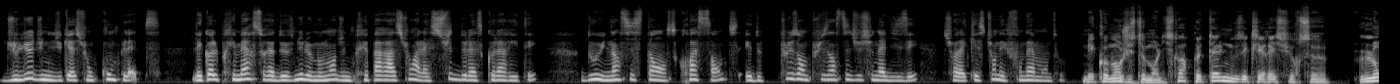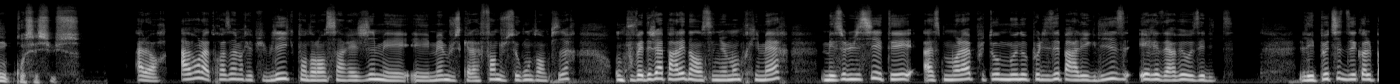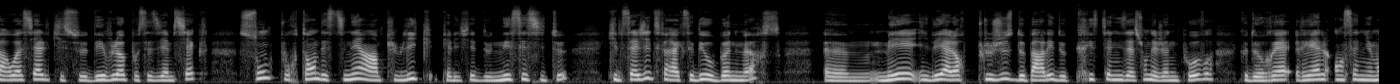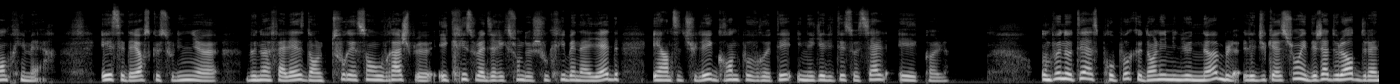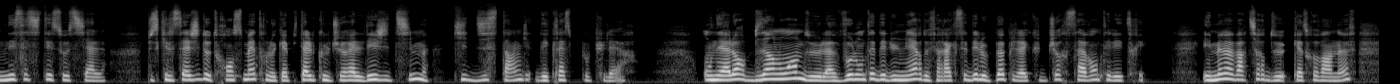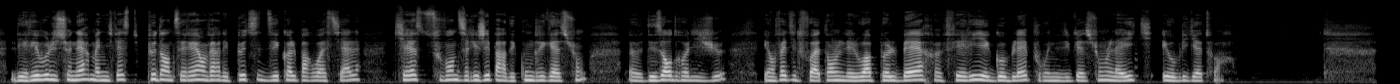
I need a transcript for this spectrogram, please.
Du lieu d'une éducation complète, l'école primaire serait devenue le moment d'une préparation à la suite de la scolarité, d'où une insistance croissante et de plus en plus institutionnalisée sur la question des fondamentaux. Mais comment justement l'histoire peut-elle nous éclairer sur ce long processus? Alors, avant la Troisième République, pendant l'Ancien Régime et, et même jusqu'à la fin du Second Empire, on pouvait déjà parler d'un enseignement primaire, mais celui-ci était à ce moment-là plutôt monopolisé par l'Église et réservé aux élites. Les petites écoles paroissiales qui se développent au XVIe siècle sont pourtant destinées à un public qualifié de nécessiteux, qu'il s'agit de faire accéder aux bonnes mœurs, euh, mais il est alors plus juste de parler de christianisation des jeunes pauvres que de réel enseignement primaire. Et c'est d'ailleurs ce que souligne euh, Benoît Falaise dans le tout récent ouvrage euh, écrit sous la direction de Choukri Benayed et intitulé Grande pauvreté, inégalité sociale et école. On peut noter à ce propos que dans les milieux nobles, l'éducation est déjà de l'ordre de la nécessité sociale, puisqu'il s'agit de transmettre le capital culturel légitime qui distingue des classes populaires. On est alors bien loin de la volonté des Lumières de faire accéder le peuple à la culture savante et lettrée. Et même à partir de 89, les révolutionnaires manifestent peu d'intérêt envers les petites écoles paroissiales, qui restent souvent dirigées par des congrégations, euh, des ordres religieux. Et en fait, il faut attendre les lois Paul Bert, Ferry et Goblet pour une éducation laïque et obligatoire.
